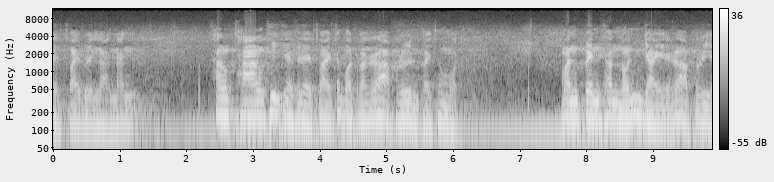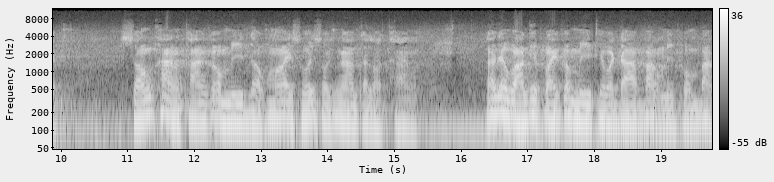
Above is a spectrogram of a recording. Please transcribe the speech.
ด็จไปเวลานั้น ทั้งทางที่จะเสด็จไปทั้งหมดมันราบรื่นไปทั้งหมด มันเป็นถนนใหญ่ราบเรียบ สองข้างทางก็มีดอกไม้สวยสดงามตลอดทาง และระหว่างที่ไปก็มีเทวดาบ้างมีพรหมบ้าง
